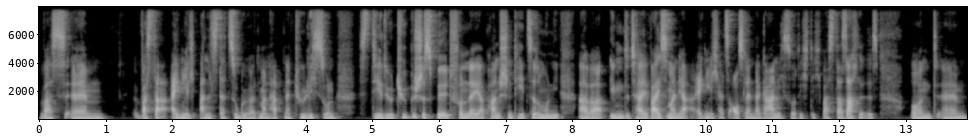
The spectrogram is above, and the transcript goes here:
was, ähm, was da eigentlich alles dazugehört. Man hat natürlich so ein stereotypisches Bild von der japanischen Teezeremonie, aber im Detail weiß man ja eigentlich als Ausländer gar nicht so richtig, was da Sache ist. Und ähm,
